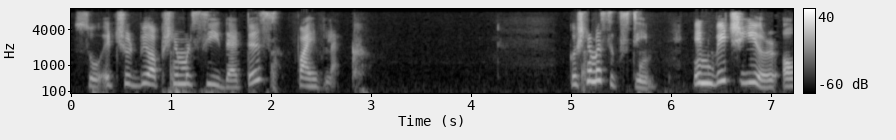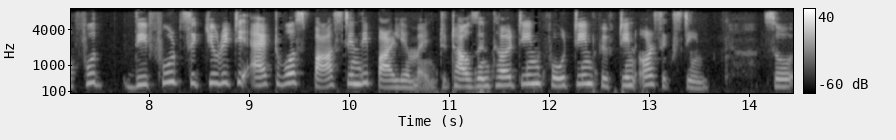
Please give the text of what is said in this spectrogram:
So it should be option number C that is 5 lakh. Question number 16. In which year of food, the Food Security Act was passed in the Parliament? 2013, 14, 15 or 16? So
